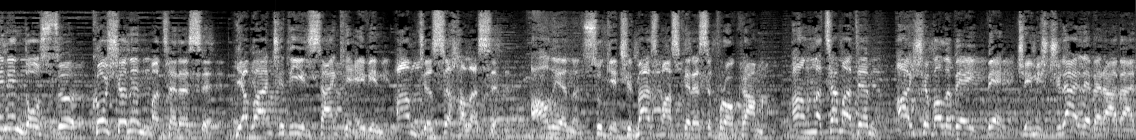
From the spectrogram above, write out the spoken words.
Ayşe'nin dostu, koşanın matarası. Yabancı değil sanki evin amcası halası. Ağlayan'ın su geçirmez maskarası program. Anlatamadım Ayşe Balıbey ve Cemişçilerle beraber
